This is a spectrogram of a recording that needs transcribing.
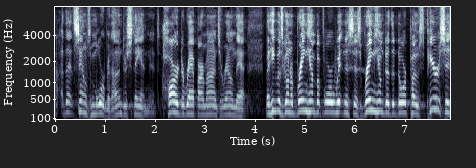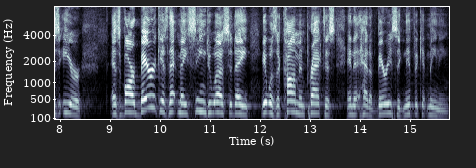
Uh, that sounds morbid. I understand. It's hard to wrap our minds around that. But he was going to bring him before witnesses, bring him to the doorpost, pierce his ear. As barbaric as that may seem to us today, it was a common practice and it had a very significant meaning.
